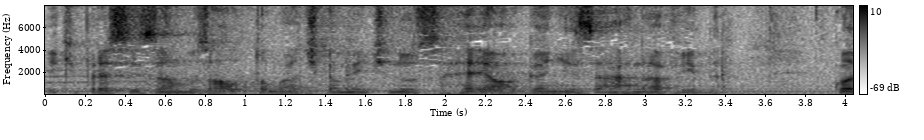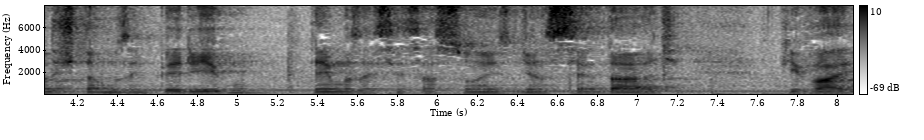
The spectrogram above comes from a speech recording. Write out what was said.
e que precisamos automaticamente nos reorganizar na vida. Quando estamos em perigo, temos as sensações de ansiedade que vai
